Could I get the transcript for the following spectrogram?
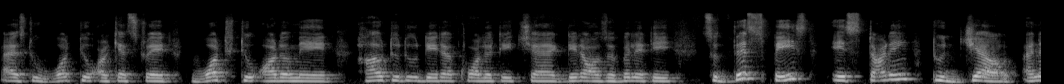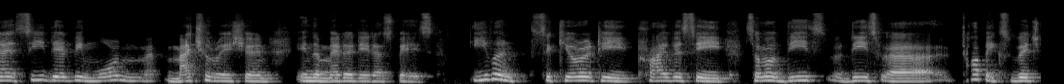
as to what to orchestrate, what to automate, how to do data quality check, data observability. So this space is starting to gel. And I see there'll be more maturation in the metadata space even security, privacy, some of these, these uh, topics which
